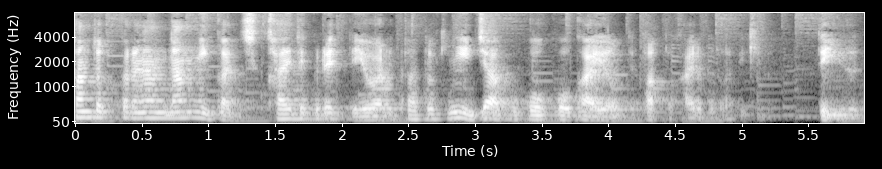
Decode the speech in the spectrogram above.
監督から何何人か変えてくれって言われた時に、じゃあここをこう変えようってパッと変えることができるっていう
